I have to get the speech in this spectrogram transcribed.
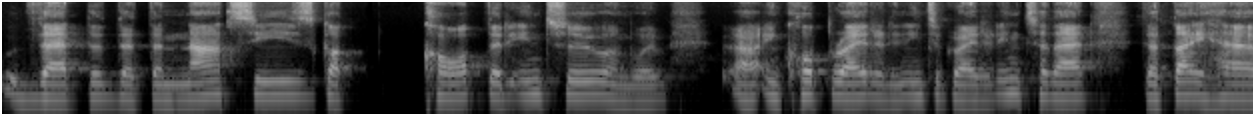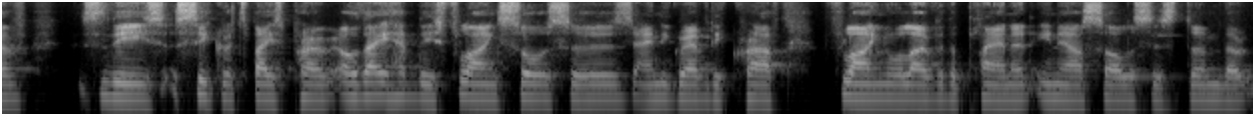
that the, that the Nazis got co-opted into and were uh, incorporated and integrated into that, that they have these secret space program, or they have these flying saucers, anti-gravity craft flying all over the planet in our solar system. The,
